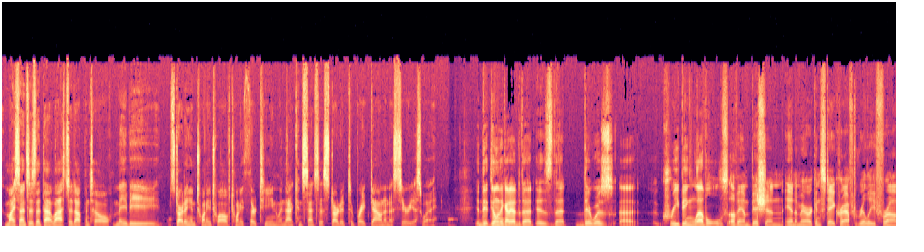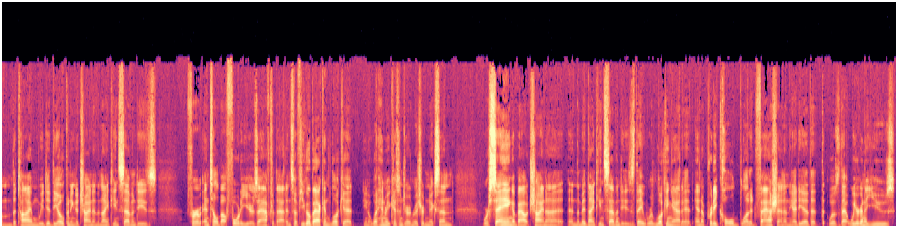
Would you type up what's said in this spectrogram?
my sense is that that lasted up until maybe starting in 2012, 2013, when that consensus started to break down in a serious way. The, the only thing I'd add to that is that there was uh, creeping levels of ambition in American statecraft really from the time we did the opening to China in the 1970s for until about 40 years after that. And so if you go back and look at you know what Henry Kissinger and Richard Nixon – were saying about China in the mid 1970s, they were looking at it in a pretty cold blooded fashion. And the idea that was that we're going to use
